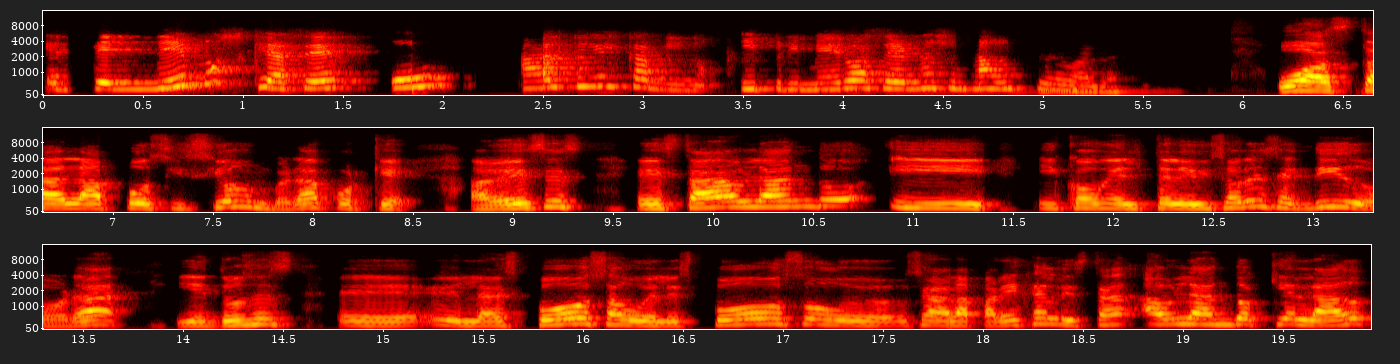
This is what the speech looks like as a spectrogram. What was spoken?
eh, tenemos que hacer un alto en el camino y primero hacernos una autoevaluación. O hasta la posición, ¿verdad? Porque a veces está hablando y, y con el televisor encendido, ¿verdad? y entonces eh, la esposa o el esposo, o sea, la pareja le está hablando aquí al lado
